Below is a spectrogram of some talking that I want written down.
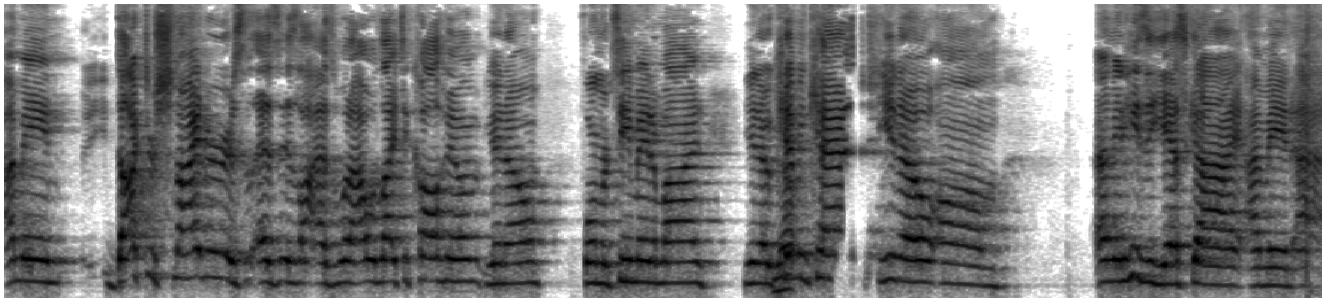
I mean, Dr. Snyder is as is as what I would like to call him, you know, former teammate of mine. You know, Yep. Kevin Cash, you know, um, I mean, he's a yes guy. I mean, I,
